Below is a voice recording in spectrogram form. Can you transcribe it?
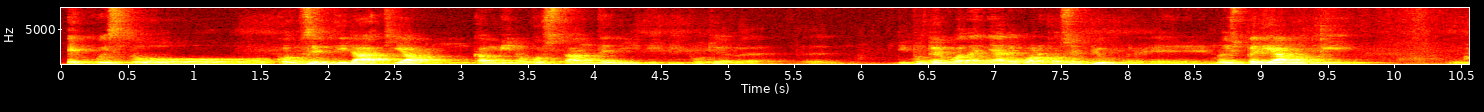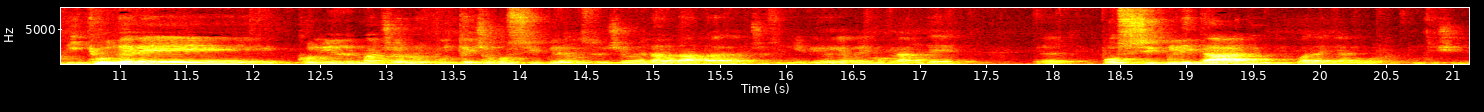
e questo consentirà a chi ha un cammino costante di, di, di, poter, eh, di poter, guadagnare qualcosa in più. Eh, noi speriamo di chiudere con il maggior punteggio possibile questo girone d'andata, ciò significa che avremo grande eh, possibilità di, di guadagnare qualche punticino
